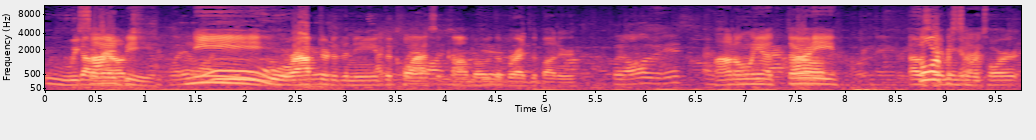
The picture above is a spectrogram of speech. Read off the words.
Ooh, we got Side around. B. Knee. Ooh, Raptor to the knee, the classic combo, the bread, the butter. But all of it is. Loud only at 30. How is Damien 4%. going to retort?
